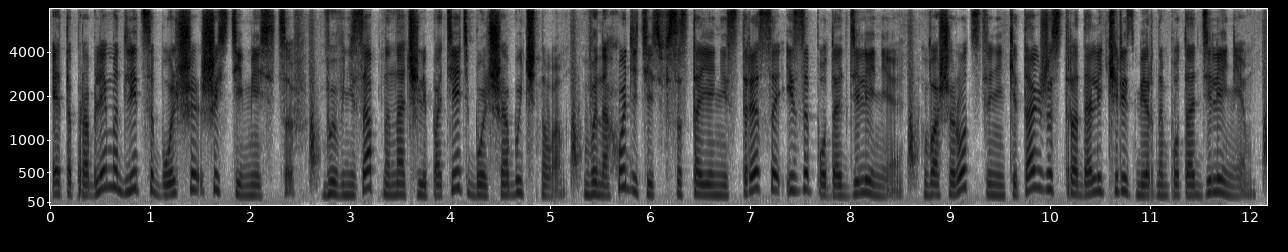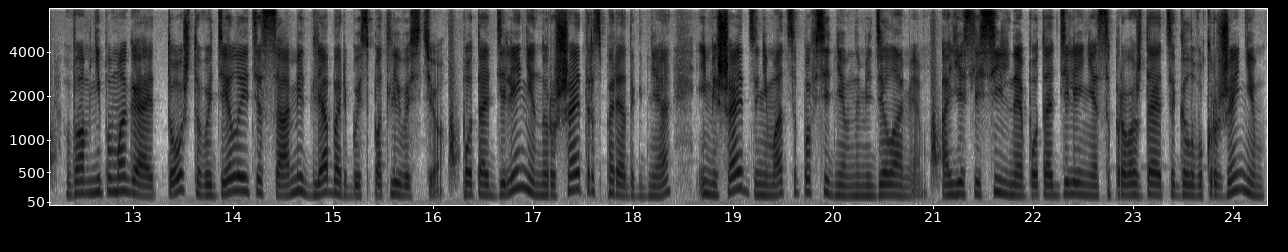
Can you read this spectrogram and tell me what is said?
Эта проблема длится больше 6 месяцев. Вы внезапно начали потеть больше обычного. Вы находитесь в состоянии стресса из-за потоотделения. Ваши родственники также страдали чрезмерным потоотделением. Вам не помогает то, что вы делаете сами для борьбы с потливостью. Потоотделение нарушает распорядок дня и мешает заниматься повседневными делами. А если сильное потоотделение сопровождается головокружением,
